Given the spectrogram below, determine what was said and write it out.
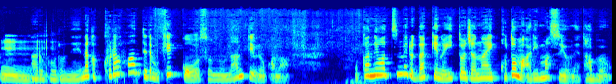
うん。なるほどね。なんかクラファンってでも結構、その、なんていうのかな。お金を集めるだけの意図じゃないこともありますよね、多分。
